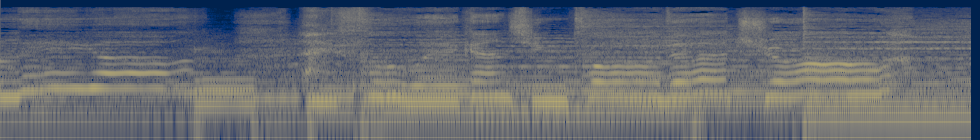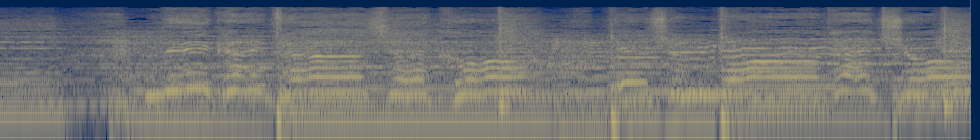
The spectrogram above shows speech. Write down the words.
理由来抚慰感情破的旧。离开的借口，别沉默太久。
